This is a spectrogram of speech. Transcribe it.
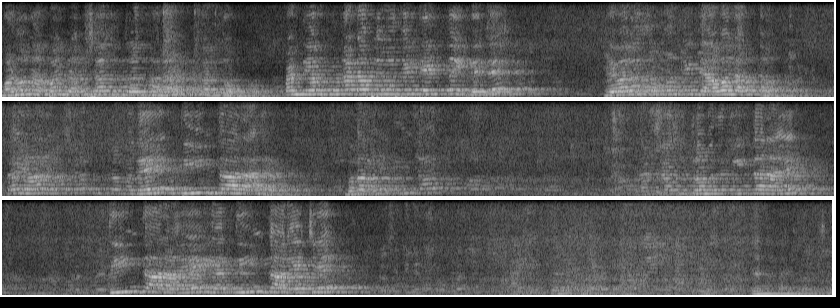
म्हणून आपण रक्षासूत्र धारण करतो. पण देव फुकट आपल्याला काही देत नाही. देते देवाला समोर काही द्यावं लागतं. तर या रक्षासूत्रामध्ये तीन तार आहे बघा आहे तीन तार रक्षासूत्रामध्ये तीन तार आहे तीन तार आहे या तीन तारेचे त्यांना पाहिजे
